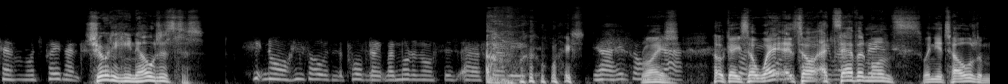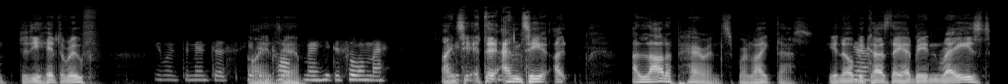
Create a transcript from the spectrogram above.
seven months pregnant. Surely he noticed it. He, no, he was always in the pub. Like my mother noticed uh, fairly. right. yeah, he was always, Right. Yeah. Okay. So when? always So at seven months, when you told him, did he hit the roof? he went demented. He Oh, didn't talk to me. He disowned me. He see, did. th- and see, I, a lot of parents were like that, you know, Yeah. because they had been raised,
